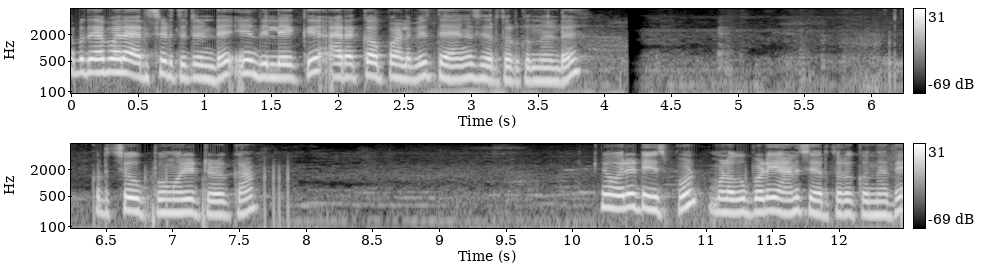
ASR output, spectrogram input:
അപ്പോൾ ഇതേപോലെ അരച്ചെടുത്തിട്ടുണ്ട്. ഇനി ഇതിലേക്ക് അരക്കപ്പ് അളവിൽ തേങ്ങ ചേർത്ത് കൊടുക്കുന്നുണ്ട്. കുറച്ച് ഉപ്പും കൂടി ഇട്ടെടുക്കാം. പിന്നെ ഒരു ടീസ്പൂൺ മുളക് പൊടിയാണ് ചേർത്ത് കൊടുക്കുന്നത്.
